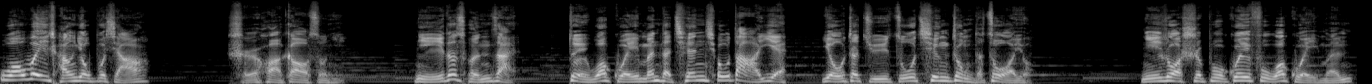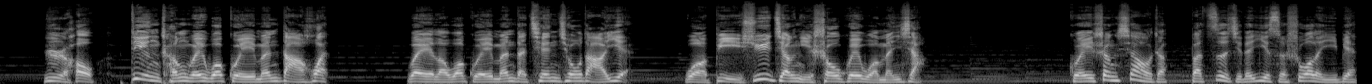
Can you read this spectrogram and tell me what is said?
我未尝又不想。实话告诉你，你的存在对我鬼门的千秋大业有着举足轻重的作用。你若是不归附我鬼门，日后定成为我鬼门大患。为了我鬼门的千秋大业。我必须将你收归我门下。鬼圣笑着把自己的意思说了一遍。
